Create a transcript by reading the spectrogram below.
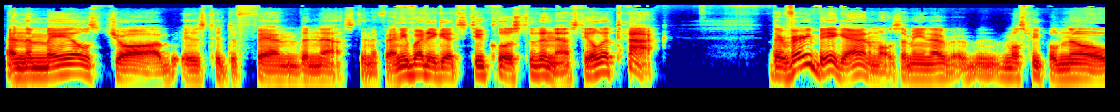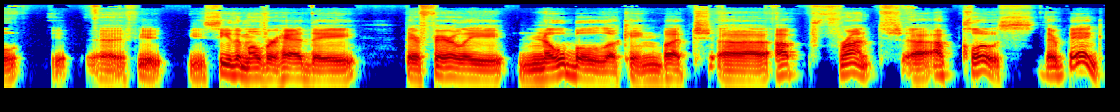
and the male's job is to defend the nest. And if anybody gets too close to the nest, he'll attack they're very big animals. I mean, I, most people know uh, if you, you see them overhead, they they're fairly noble looking, but uh, up front, uh, up close, they're big,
